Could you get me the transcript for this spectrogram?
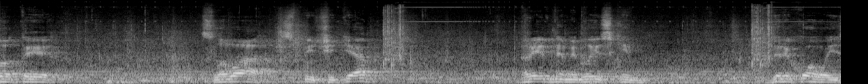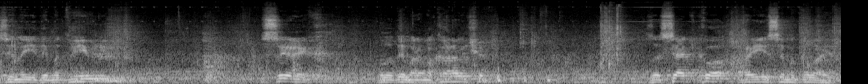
І слова співчуття рідним і близьким Бирюкової Зінаїди Матвіївни, Сирик Володимира Макаровича, Засядько Раїси Миколаївни.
